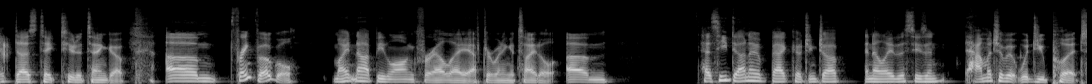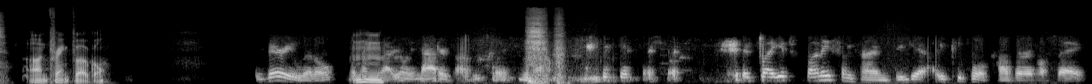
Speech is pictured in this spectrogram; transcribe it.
It does take two to tango. Um, Frank Vogel might not be long for LA after winning a title. Um, has he done a bad coaching job in LA this season? How much of it would you put on Frank Vogel? Very little, but Mhm. that really matters, obviously. You know? it's like it's funny sometimes. You get people will cover and they'll say,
